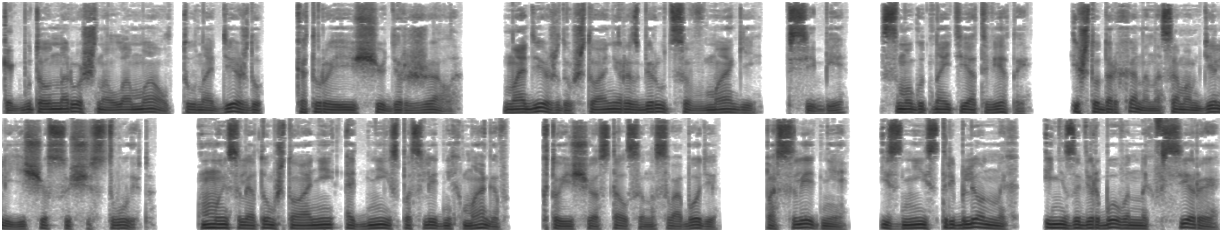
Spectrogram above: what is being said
как будто он нарочно ломал ту надежду, которая еще держала. Надежду, что они разберутся в магии, в себе, смогут найти ответы, и что Дархана на самом деле еще существует. Мысль о том, что они одни из последних магов, кто еще остался на свободе, последнее из неистребленных и незавербованных в серые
